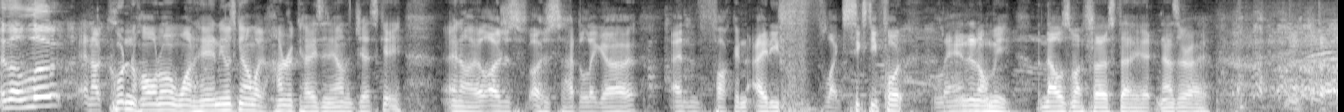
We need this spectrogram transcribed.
I look, and I couldn't hold on one hand. He was going like 100 k's an hour on the jet ski. And I, I just I just had to let go. And fucking 80, like 60 foot landed on me. And that was my first day at Nazaré.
